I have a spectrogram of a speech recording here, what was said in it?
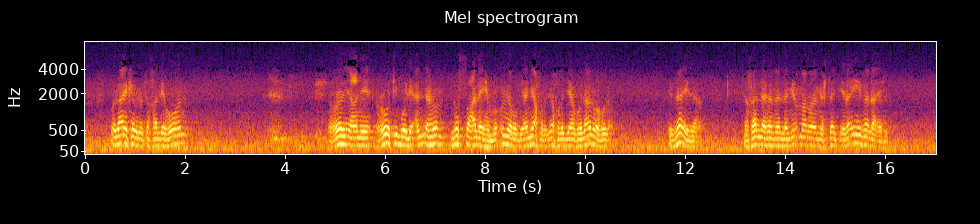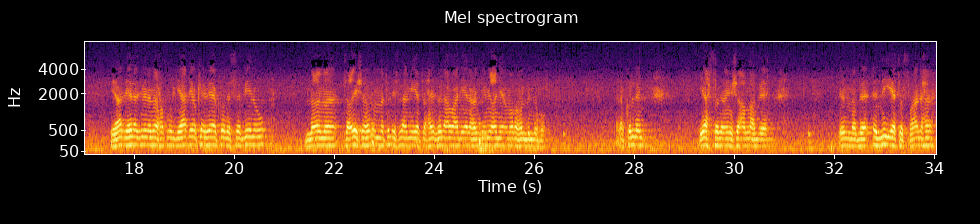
أولئك المتخلفون يعني عوتبوا لأنهم نص عليهم وأمروا بأن يخرج يخرج يا فلان وفلان. فإذا تخلف من لم يؤمر ولم يحتج إليه فلا إثم في هذه الأزمنة ما حكم الجهاد وكيف يكون السبيل مع ما تعيشه الأمة الإسلامية حيث لا والي لهم جميعا يأمرهم بالنفور على كل يحصل إن شاء الله ب... إما بالنية الصالحة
